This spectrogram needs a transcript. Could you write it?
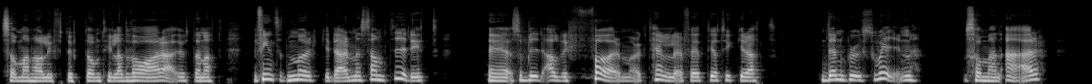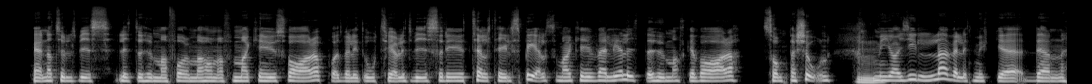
som man har lyft upp dem till att vara, utan att det finns ett mörker där, men samtidigt eh, så blir det aldrig för mörkt heller, för att jag tycker att den Bruce Wayne som han är, är naturligtvis lite hur man formar honom, för man kan ju svara på ett väldigt otrevligt vis, och det är ju ett Telltale-spel, så man kan ju välja lite hur man ska vara som person. Mm. Men jag gillar väldigt mycket den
